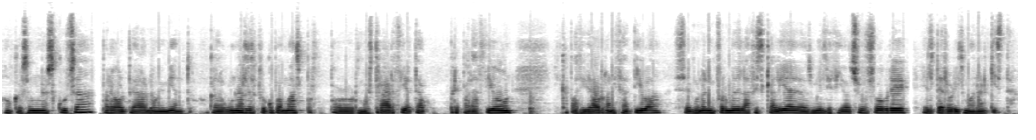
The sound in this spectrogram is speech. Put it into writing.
aunque son una excusa para golpear al movimiento, aunque a algunas les preocupa más por, mostrar cierta preparación y capacidad organizativa, según el informe de la Fiscalía de 2018 sobre el terrorismo anarquista.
